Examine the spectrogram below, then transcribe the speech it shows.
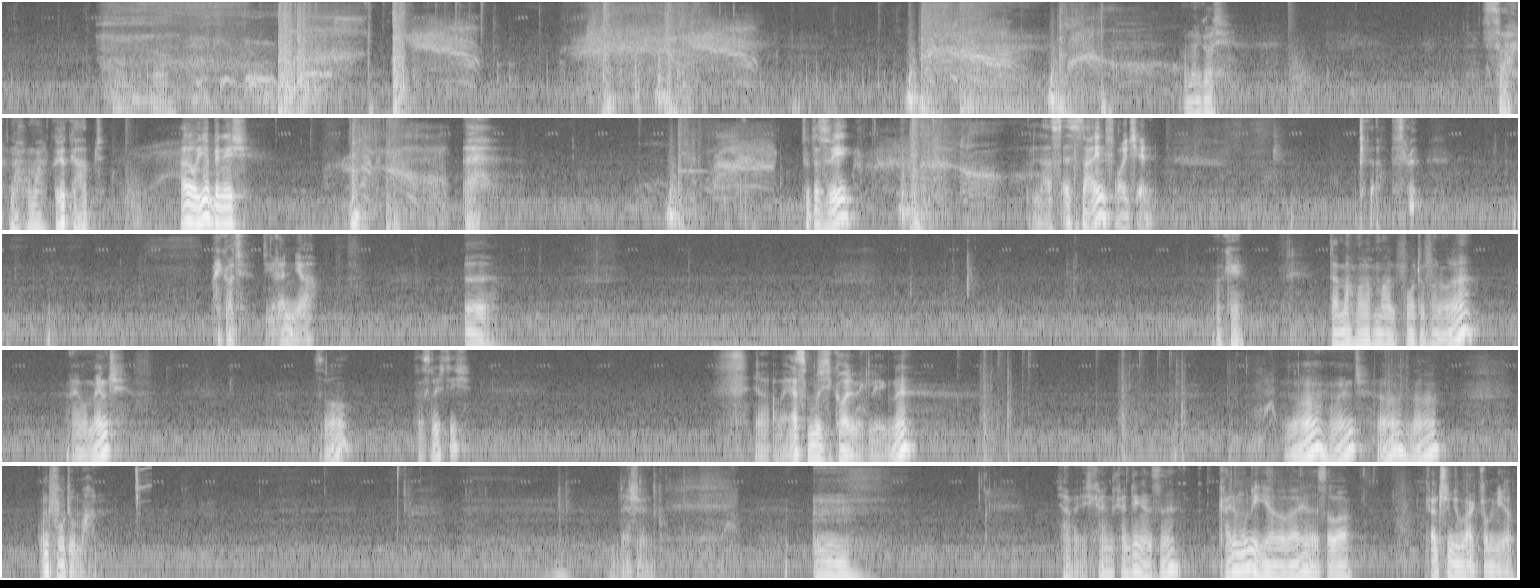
Glück gehabt. Hier bin ich. Tut das weh? Lass es sein, Freundchen. Mein Gott, die rennen ja. Äh. Okay. Da machen wir doch mal ein Foto von, oder? Ein Moment. So. Ist das richtig? Ja, aber erst muss ich die Keule weglegen, ne? So, Moment. So, so. Und Foto machen. Sehr schön. Hm. Kein, kein Dingens, ne? Keine Muni hier dabei, das ist aber ganz schön gewagt von mir.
